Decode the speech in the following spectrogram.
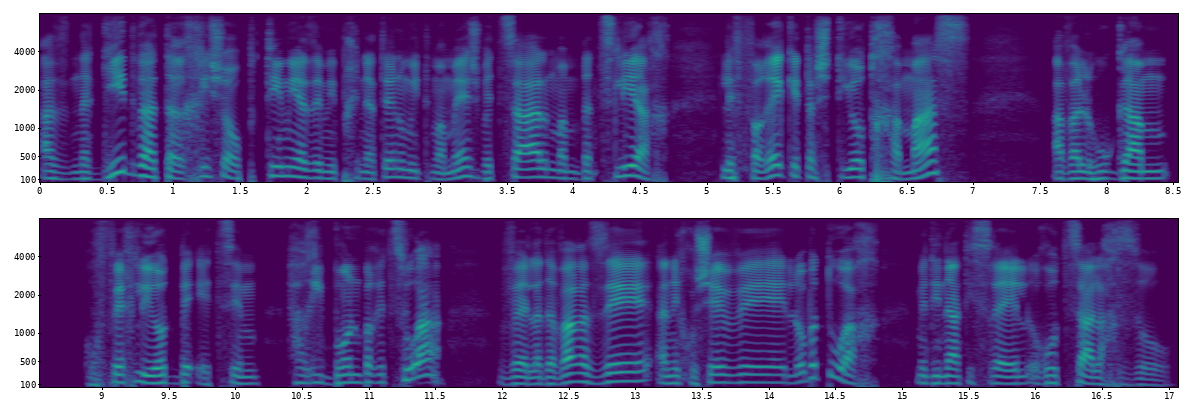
אז נגיד והתרחיש האופטימי הזה מבחינתנו מתממש וצה"ל מצליח לפרק את תשתיות חמאס, אבל הוא גם הופך להיות בעצם הריבון ברצועה. ולדבר הזה, אני חושב, אה, לא בטוח מדינת ישראל רוצה לחזור.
